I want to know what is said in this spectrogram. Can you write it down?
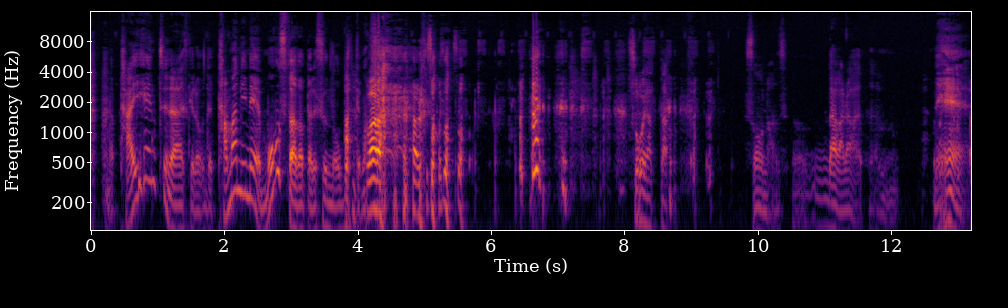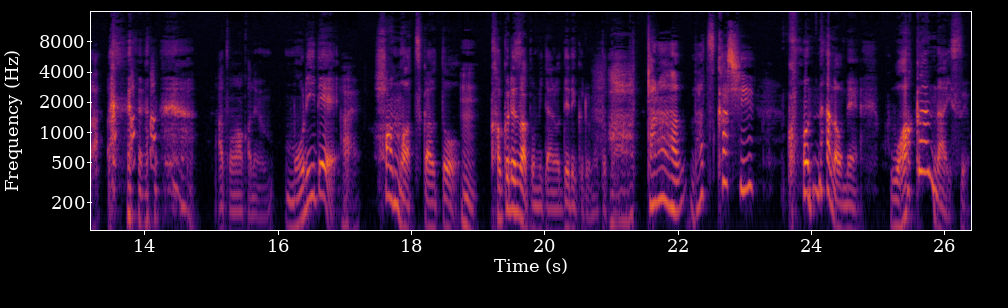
まあ、大変っていうんじゃないですけど、で、たまにね、モンスターだったりするの覚えてます。そうそうそう。そうやった。そうなんですよ。だから、うんねえ。あとなんかね、森ではい。ハンマー使うと、うん。隠れ里みたいなの出てくるのとか、あったな懐かしい。こんなのね、わかんないっすよ。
